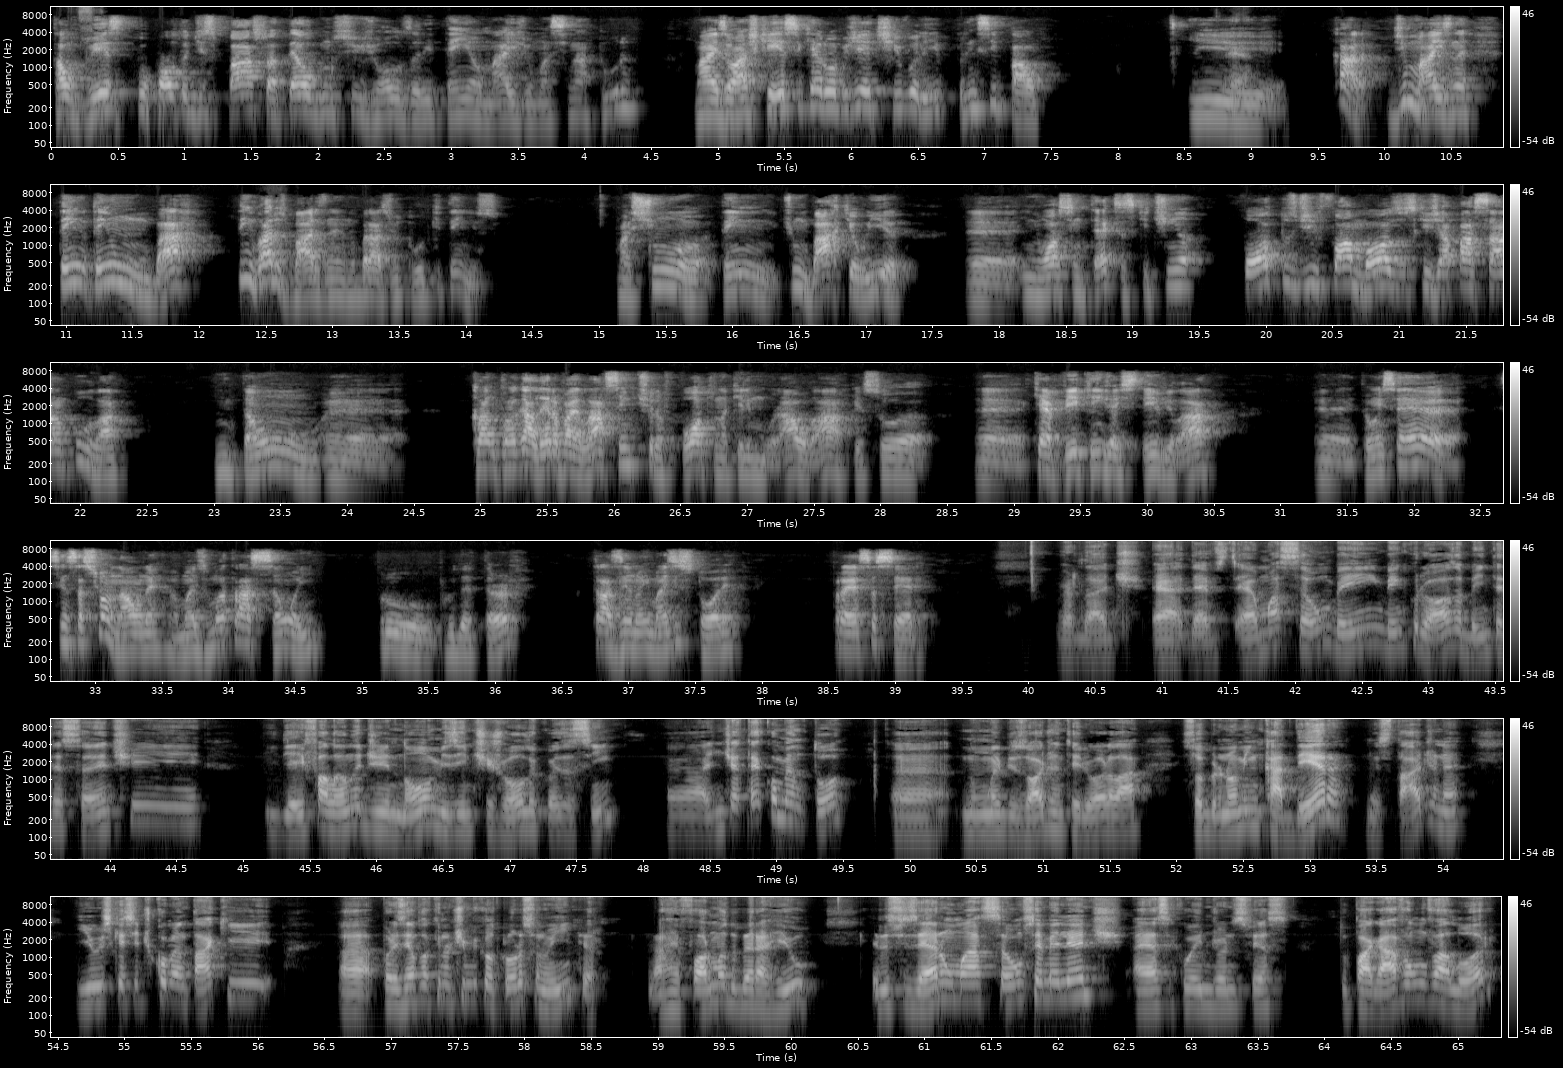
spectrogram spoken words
Talvez por falta de espaço, até alguns tijolos ali tenham mais de uma assinatura, mas eu acho que esse que era o objetivo ali principal. E, é. cara, demais, né? Tem, tem um bar, tem vários bares né, no Brasil todo que tem isso. Mas tinha tem, tinha um bar que eu ia é, em Austin, Texas, que tinha fotos de famosos que já passaram por lá. Então, é, quando a galera vai lá, sempre tira foto naquele mural lá, a pessoa é, quer ver quem já esteve lá. É, então isso é sensacional, né? É mais uma atração aí pro, pro The Turf, trazendo aí mais história para essa série. Verdade. É, deve, é uma ação bem, bem curiosa, bem interessante. E, e aí, falando de nomes em tijolo e coisa assim, uh, a gente até comentou uh, num episódio anterior lá sobre o nome em cadeira no estádio, né? E eu esqueci de comentar que Uh, por exemplo, aqui no time que eu torço, no Inter, na reforma do Beira Rio, eles fizeram uma ação semelhante a essa que o Wayne Jones fez. Tu pagava um valor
